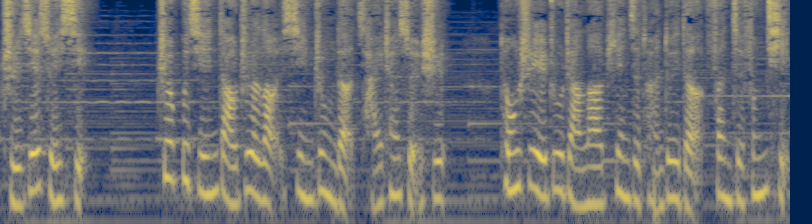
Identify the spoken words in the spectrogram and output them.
直接随喜，这不仅导致了信众的财产损失，同时也助长了骗子团队的犯罪风气。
